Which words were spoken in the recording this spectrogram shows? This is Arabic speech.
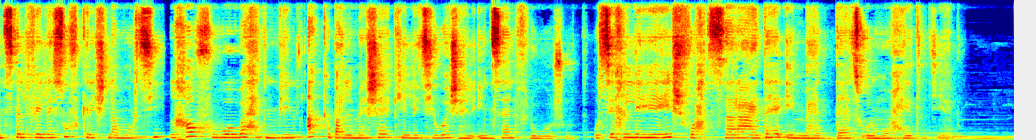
بالنسبة للفيلسوف كريشنا مورتي الخوف هو واحد من بين أكبر المشاكل اللي تواجه الإنسان في الوجود وتخليه يعيش في واحد الصراع دائم مع الذات والمحيط ديالو.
